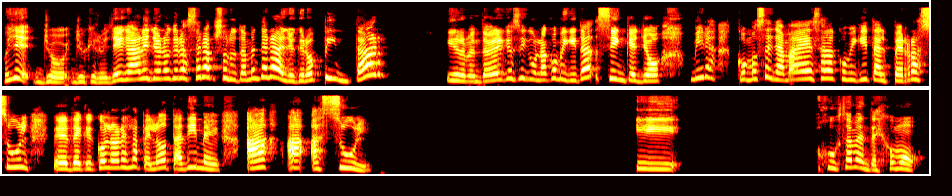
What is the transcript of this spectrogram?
oye, yo, yo quiero llegar y yo no quiero hacer absolutamente nada, yo quiero pintar y de repente ver que sigue una comiquita sin que yo, mira, ¿cómo se llama esa comiquita? El perro azul, eh, ¿de qué color es la pelota? Dime, ah, ah, azul. Y justamente es como,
